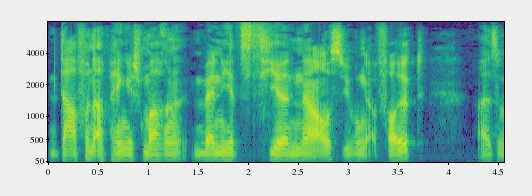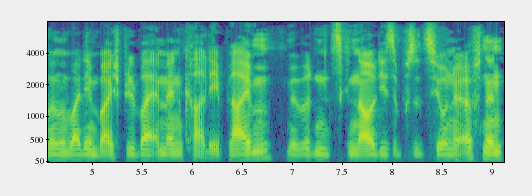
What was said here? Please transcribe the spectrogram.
davon abhängig machen, wenn jetzt hier eine Ausübung erfolgt. Also wenn wir bei dem Beispiel bei MNKD bleiben, wir würden jetzt genau diese Position eröffnen.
